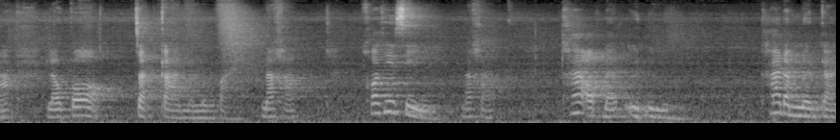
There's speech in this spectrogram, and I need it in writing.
นะแล้วก็จัดการมันลงไปนะคะ ข้อที่4นะคะค่าออกแบบอื่นๆ ค่าดำเนินการ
